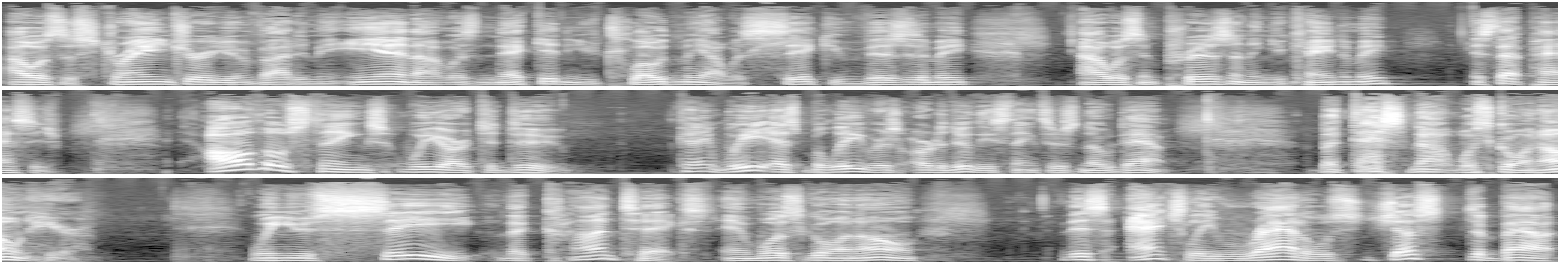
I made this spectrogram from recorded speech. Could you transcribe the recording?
I was a stranger, you invited me in. I was naked, and you clothed me. I was sick, you visited me. I was in prison, and you came to me. It's that passage. All those things we are to do. Okay, we as believers are to do these things, there's no doubt. But that's not what's going on here. When you see the context and what's going on, this actually rattles just about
